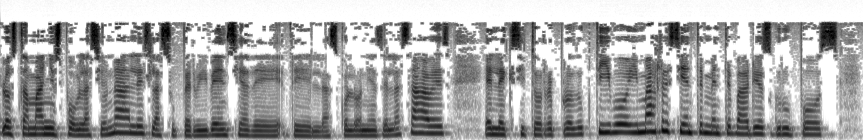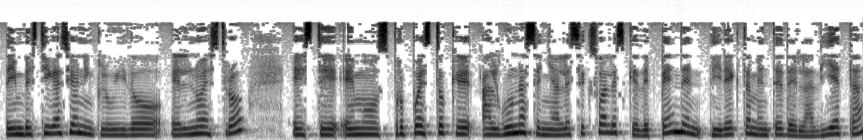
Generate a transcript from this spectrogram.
Los tamaños poblacionales, la supervivencia de, de, las colonias de las aves, el éxito reproductivo y más recientemente varios grupos de investigación, incluido el nuestro, este, hemos propuesto que algunas señales sexuales que dependen directamente de la dieta,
